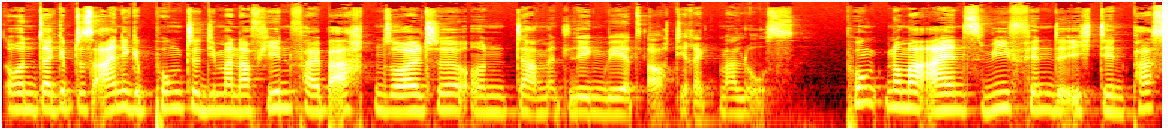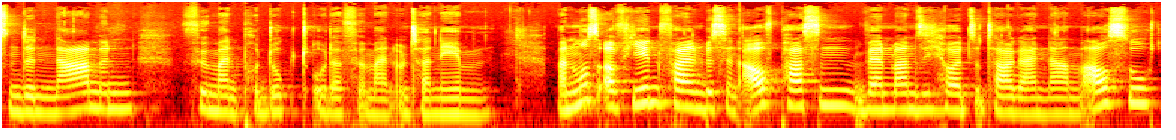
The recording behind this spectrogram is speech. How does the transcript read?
Und da gibt es einige Punkte, die man auf jeden Fall beachten sollte. Und damit legen wir jetzt auch direkt mal los. Punkt Nummer eins, wie finde ich den passenden Namen für mein Produkt oder für mein Unternehmen? Man muss auf jeden Fall ein bisschen aufpassen, wenn man sich heutzutage einen Namen aussucht.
